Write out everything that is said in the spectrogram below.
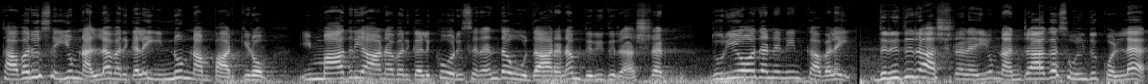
தவறு செய்யும் நல்லவர்களை இன்னும் நாம் பார்க்கிறோம். இம்மாதிரியானவர்களுக்கு ஒரு சிறந்த உதாரணம் திருதராஷ்டிரர். துரியோதனனின் கவலை திருதராஷ்டிரரையும் நன்றாக சூழ்ந்து கொள்ள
